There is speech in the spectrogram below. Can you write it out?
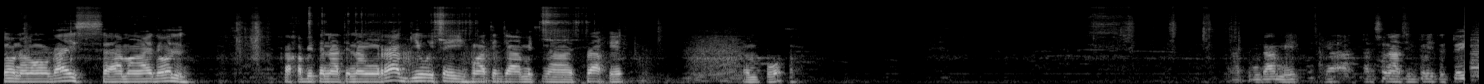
So na mga guys, sa mga idol, kakabitan natin ng RAG USA, yung ating gamit na sprocket. Yan po. Ating gamit. Kaya, tatso natin ito. Ito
